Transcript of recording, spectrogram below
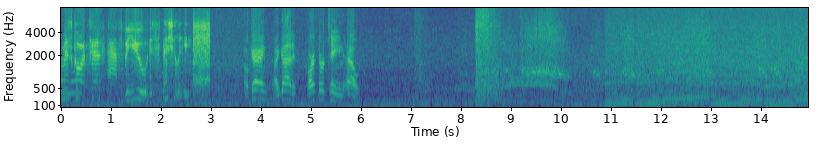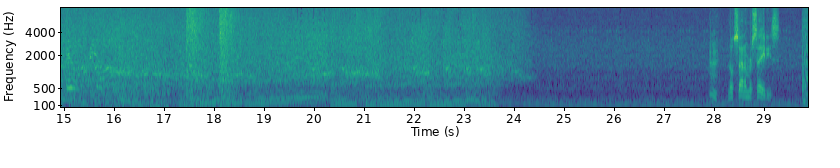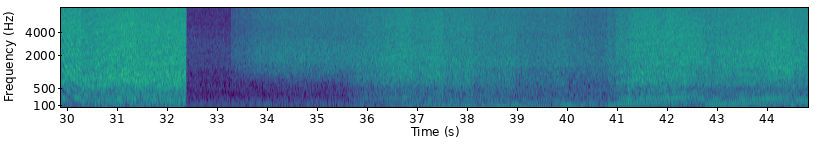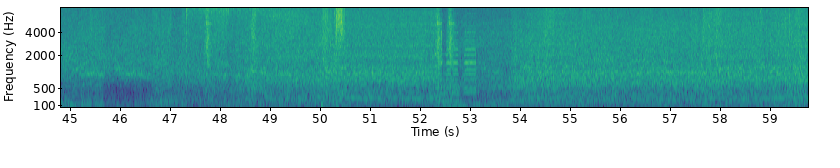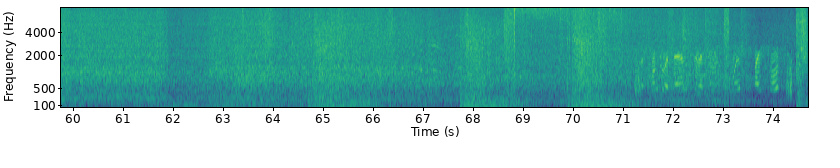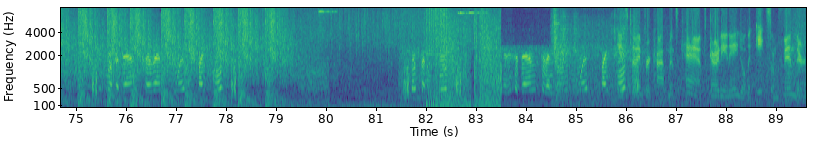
13, we got a missed car test. Asked for you especially. Okay, I got it. Car 13, out. Hmm, no sign of Mercedes. Respond to attend 17 West Vice Road. Please route attend 7 West Vice Road. Suspect on foot. There is attend 17 West Vice Road. It's time for Kaufman's Guardian Angel to eat some fender.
